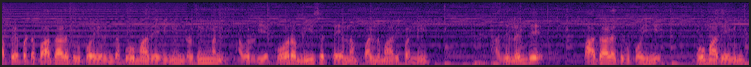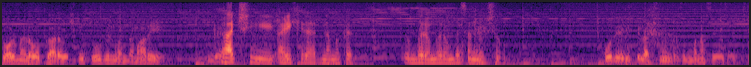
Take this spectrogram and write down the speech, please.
அப்பேற்பட்ட பாதாளத்துக்கு போயிருந்த பூமாதேவினி நிருசிம்மன் அவருடைய கோர மீசத்தை எல்லாம் பல்லு மாதிரி பண்ணி அதுலேருந்து பாதாளத்துக்கு போய் பூமாதேவினி தோள் மேலே உட்கார வச்சுட்டு தூக்கின்னு வந்த மாதிரி காட்சி அழிக்கிறார் நமக்கு. ரொம்ப ரொம்ப ரொம்ப சந்தோஷம். பூதேவிக்கு லக்ஷ்மி நிருசிம்மனா சேவை சாய்ச்சி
